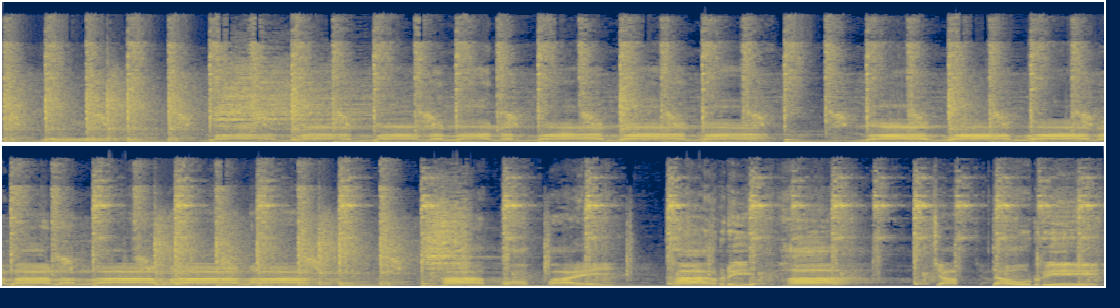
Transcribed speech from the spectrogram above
กโบกลาลาลาลาลาลาลาลาลาลาลาลาลาลาลาลาลาลาท่าต่อไปท่ารีดผ้า จับเตารีด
